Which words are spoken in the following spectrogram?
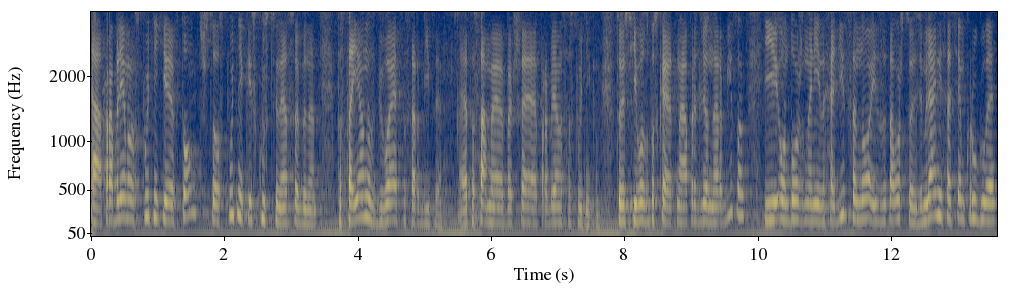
А проблема в спутнике в том, что спутник, искусственный особенно, постоянно сбивается с орбиты. Это самая большая проблема со спутником. То есть его запускают на определенную орбиту, и он должен на ней находиться, но из-за того, что Земля не совсем круглая,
